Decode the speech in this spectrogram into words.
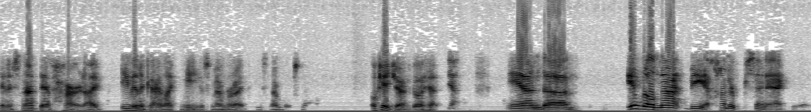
And it's not that hard. I even a guy like me has memorized these numbers now. Okay, John, go ahead. Yeah. And um, it will not be 100% accurate,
